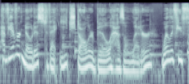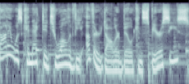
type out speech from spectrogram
Have you ever noticed that each dollar bill has a letter? Well, if you thought it was connected to all of the other dollar bill conspiracies,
